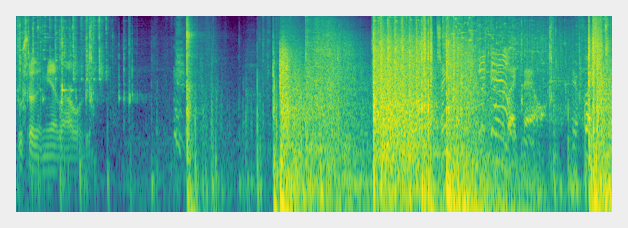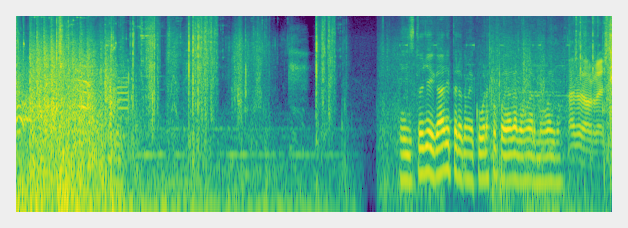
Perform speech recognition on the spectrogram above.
Puso de mierda, survive, Necesito llegar y pero que me cubras para poder agarrar un arma o algo. Ahora lo resto.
